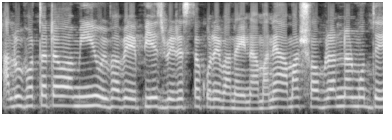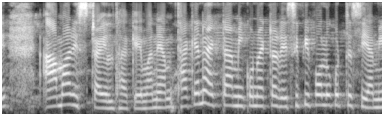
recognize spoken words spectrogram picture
আলুর ভর্তাটাও আমি ওইভাবে পেঁয়াজ বেরেস্তা করে বানাই না। মানে আমার সব রান্নার মধ্যে আমার স্টাইল থাকে। মানে থাকে না একটা, আমি কোনো একটা রেসিপি ফলো করতেছি, আমি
